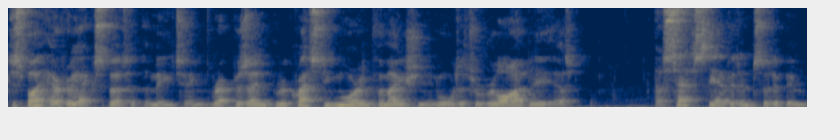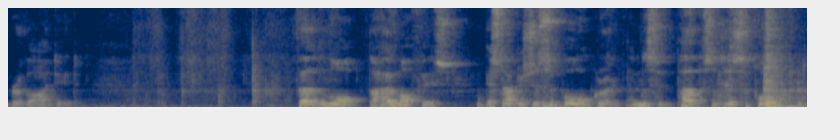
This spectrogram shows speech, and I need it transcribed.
despite every expert at the meeting represent, requesting more information in order to reliably assess the evidence that had been provided. Furthermore, the Home Office established a support group, and the purpose of this support group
